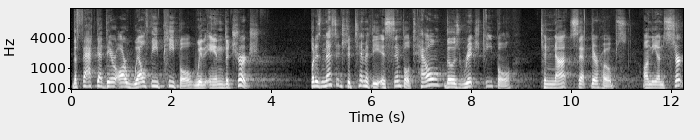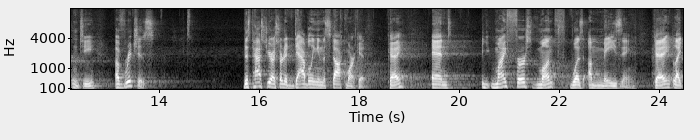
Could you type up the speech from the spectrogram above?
the fact that there are wealthy people within the church. But his message to Timothy is simple tell those rich people to not set their hopes on the uncertainty of riches. This past year, I started dabbling in the stock market, okay? And my first month was amazing okay? Like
